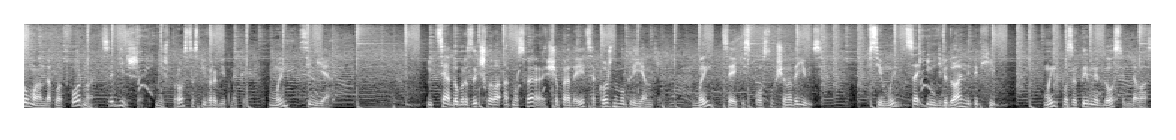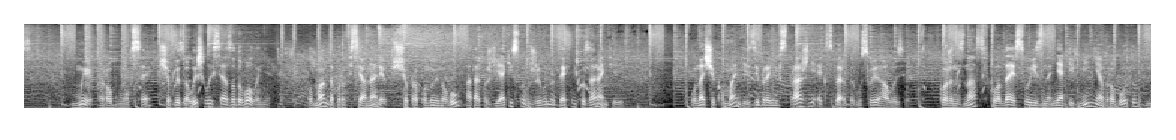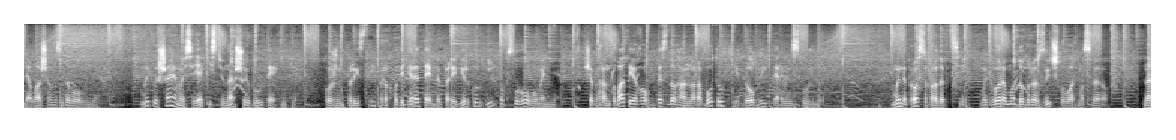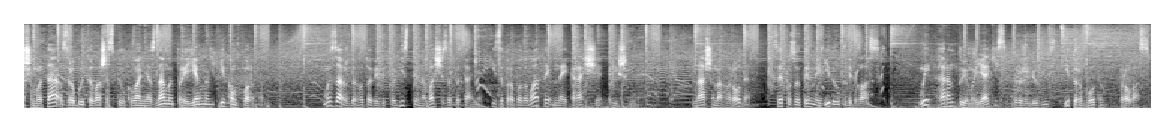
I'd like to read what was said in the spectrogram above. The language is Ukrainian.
Команда платформа це більше, ніж просто співробітники. Ми сім'я. І ця доброзичлива атмосфера, що передається кожному клієнту. Ми це якийсь послуг, що надаються. Всі ми це індивідуальний підхід. Ми позитивний досвід для вас. Ми робимо все, щоб ви залишилися задоволені. Команда професіоналів, що пропонує нову, а також якісно вживану техніку з гарантією. У нашій команді зібрані справжні експерти у своїй галузі. Кожен з нас вкладає свої знання і вміння в роботу для вашого задоволення. Ми пишаємося якістю нашої техніки. Кожен пристрій проходить ретельну перевірку і обслуговування, щоб гарантувати його бездоганну роботу і довгий термін служби. Ми не просто продавці, ми творимо доброзичливу атмосферу. Наша мета зробити ваше спілкування з нами приємним і комфортним. Ми завжди готові відповісти на ваші запитання і запропонувати найкраще рішення. Наша нагорода це позитивний відгук від вас. Ми гарантуємо якість, дружелюбність і турботу про вас.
